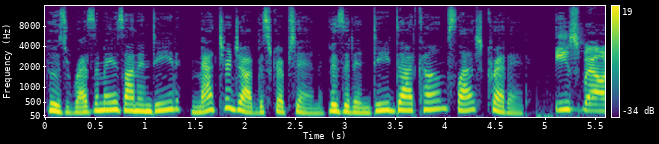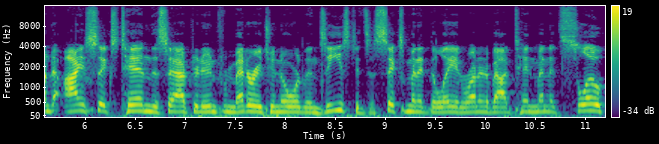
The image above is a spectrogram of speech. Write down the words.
whose resumes on Indeed match your job description. Visit Indeed.com slash credit. Eastbound I 610 this afternoon from Metairie to New Orleans East. It's a six minute delay and running about 10 minutes slow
